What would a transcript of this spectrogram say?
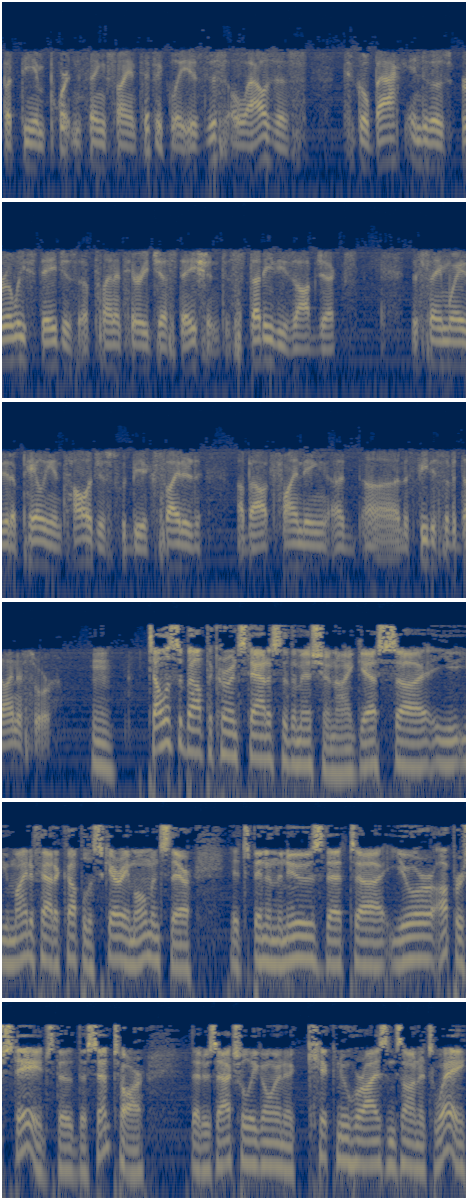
but the important thing scientifically is this allows us to go back into those early stages of planetary gestation to study these objects the same way that a paleontologist would be excited about finding a, uh, the fetus of a dinosaur. Hmm. Tell us about the current status of the mission. I guess uh, you, you might have had a couple of scary moments there. It's been in the news that uh, your upper stage, the the Centaur, that is actually going to kick New Horizons on its way.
